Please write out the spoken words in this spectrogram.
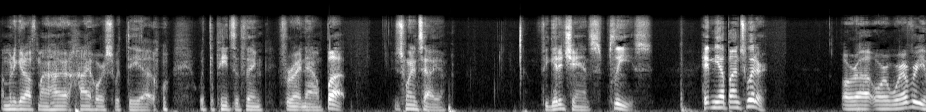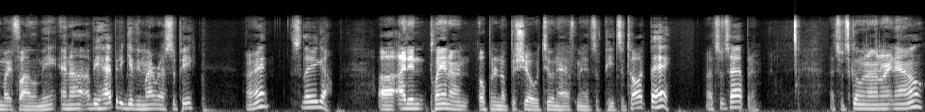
I'm gonna get off my high, high horse with the uh, with the pizza thing for right now. But I just want to tell you, if you get a chance, please hit me up on Twitter or uh, or wherever you might follow me, and uh, I'll be happy to give you my recipe. All right, so there you go. Uh, I didn't plan on opening up the show with two and a half minutes of pizza talk, but hey, that's what's happening. That's what's going on right now.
